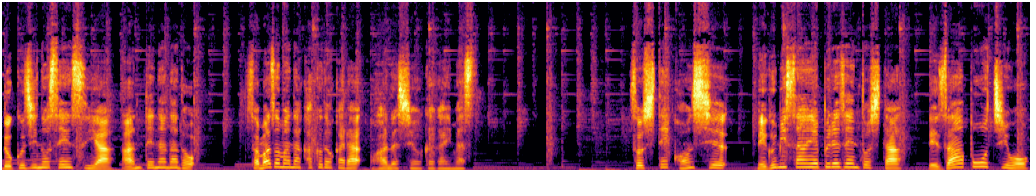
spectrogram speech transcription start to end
独自のセンスやアンテナなどさまざまな角度からお話を伺います。そして今週めぐみさんへプレゼントしたレザーポーチを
